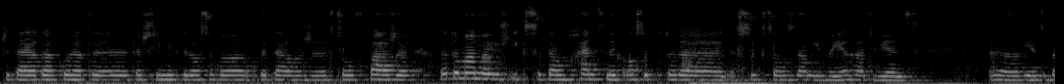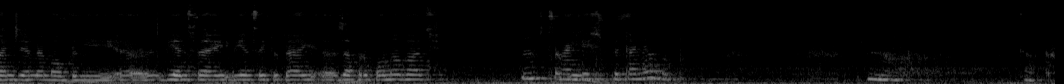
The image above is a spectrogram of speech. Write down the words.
czy tak jak akurat e, też się niektóre osoby pytały, że chcą w parze, no to mamy już x tam chętnych osób, które chcą z nami wyjechać, więc, więc będziemy mogli e, więcej, więcej tutaj e, zaproponować. Hmm, Są jakieś pytania? Bo... No, tak.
